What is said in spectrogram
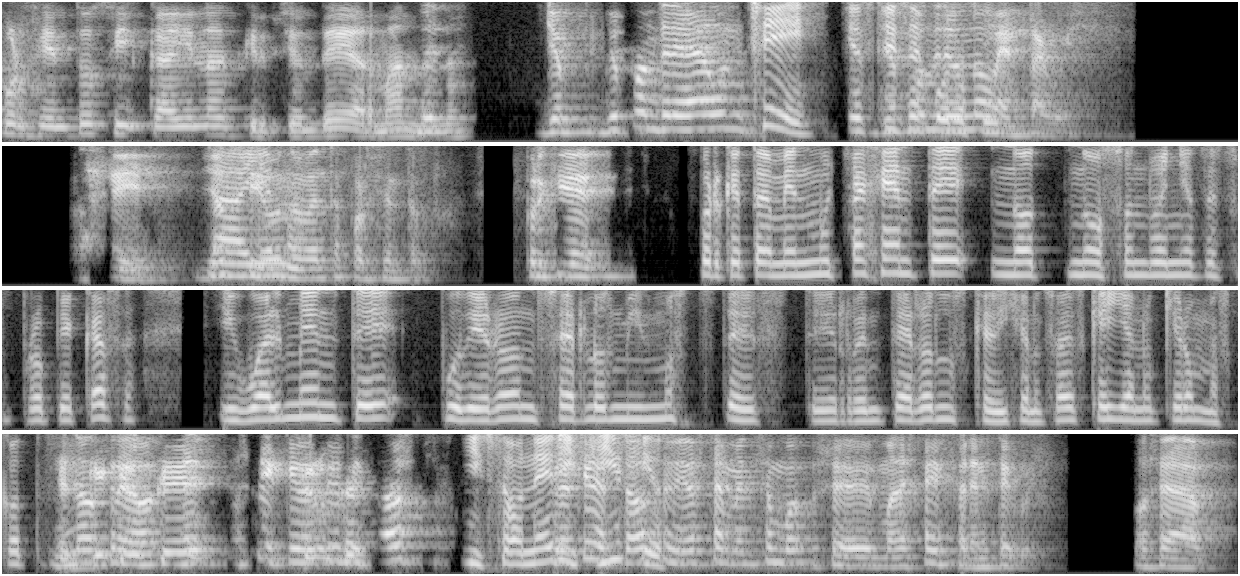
70% sí cae en la descripción de Armando, ¿no? Yo, yo pondría un, Sí, yo estoy yo pondría un sí. 90, güey. Sí, yo Ah, sí, yo un no. 90%. Porque, Porque también mucha gente no, no son dueños de su propia casa. Igualmente pudieron ser los mismos este, renteros los que dijeron, ¿sabes qué? Ya no quiero mascotas. Es no que creo, que- es que creo, creo que, que- en Estados, Y son creo que en Estados edificios. Unidos también se, maneja diferente, güey. O sea,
